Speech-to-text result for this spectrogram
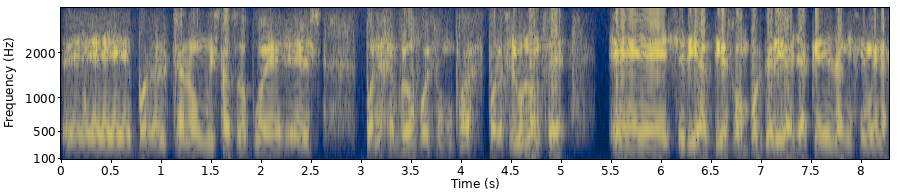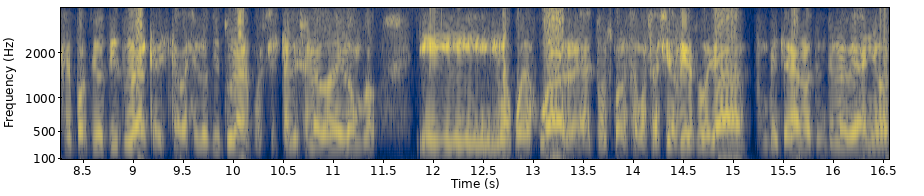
Eh, por echar un vistazo, pues, por ejemplo, pues, pues por hacer un once, eh, sería riesgo en portería, ya que Dani Jiménez, el portero titular, que estaba siendo titular, pues está lesionado del hombro y no puede jugar. Todos conocemos así el riesgo ya, veterano, 39 años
